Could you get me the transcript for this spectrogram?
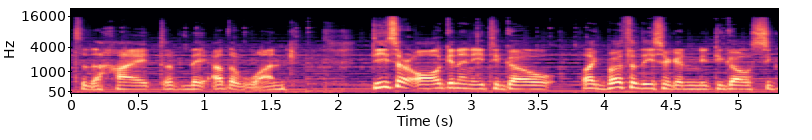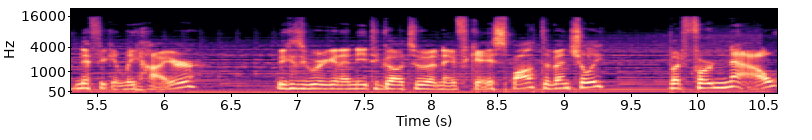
to the height of the other one. These are all gonna need to go, like both of these are gonna need to go significantly higher, because we're gonna need to go to an AFK spot eventually. But for now,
